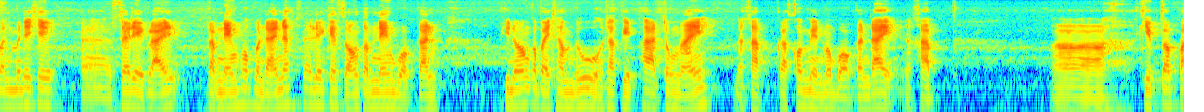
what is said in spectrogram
มันไม่ได้ใช่เอ่อใส่เลขหลายตำแหน่งพบบันไดนะใส่เลขแค่สองตำแหน่งบวกกัน พี่น้องก็ไปทำดูถ้าผิดพลาดตรงไหนนะครับก็คอมเมนต์มาบอกกันได้นะครับอ่าคลิปต่อไป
